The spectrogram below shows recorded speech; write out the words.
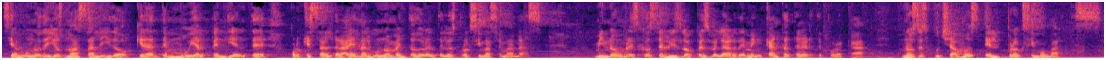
Si alguno de ellos no ha salido, quédate muy al pendiente porque saldrá en algún momento durante las próximas semanas. Mi nombre es José Luis López Velarde, me encanta tenerte por acá. Nos escuchamos el próximo martes.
